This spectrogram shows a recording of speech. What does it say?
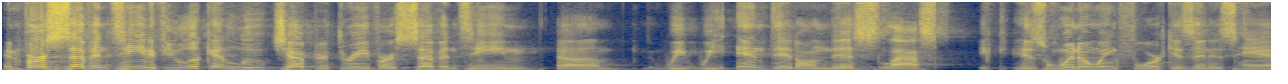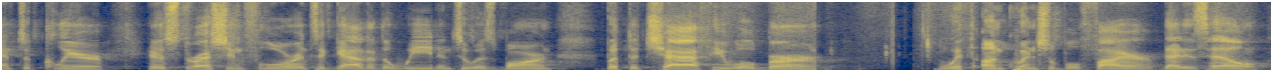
in verse 17, if you look at Luke chapter 3, verse 17, um, we, we ended on this last His winnowing fork is in his hand to clear his threshing floor and to gather the wheat into his barn, but the chaff he will burn with unquenchable fire. That is hell.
